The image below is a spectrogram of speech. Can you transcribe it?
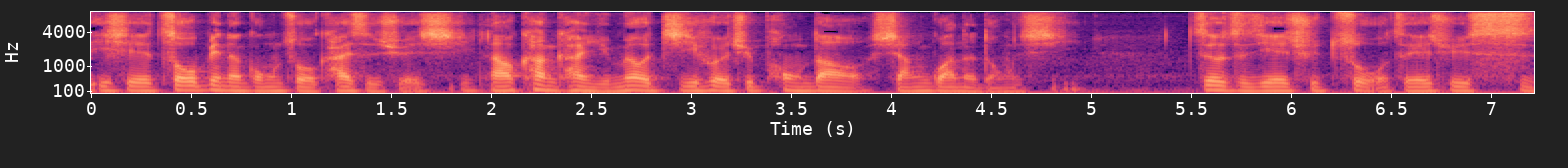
一些周边的工作开始学习，然后看看有没有机会去碰到相关的东西，就直接去做，直接去试。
